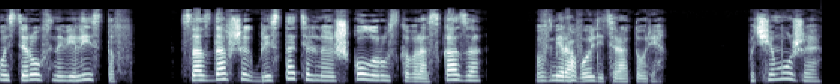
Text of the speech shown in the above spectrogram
мастеров-новеллистов, создавших блистательную школу русского рассказа в мировой литературе. Почему же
